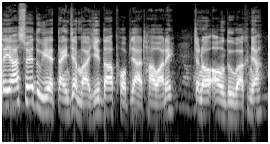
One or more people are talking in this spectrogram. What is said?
တရားစွဲသူရဲ့တိုင်ချက်မှာရေးသားဖော်ပြထားပါတယ်ကျွန်တော်အောင်သူပါခင်ဗျာ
